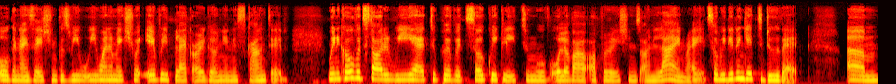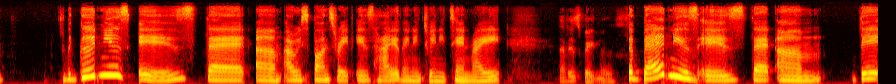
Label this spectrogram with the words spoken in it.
organization, because we, we want to make sure every Black Oregonian is counted. When COVID started, we had to pivot so quickly to move all of our operations online, right? So we didn't get to do that. Um, the good news is that um, our response rate is higher than in 2010, right? That is great news. The bad news is that um, there,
